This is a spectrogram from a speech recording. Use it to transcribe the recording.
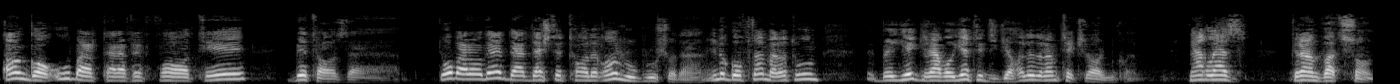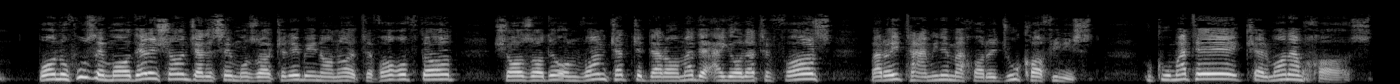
آنگاه او بر طرف فاتح بتازد. دو برادر در دشت طالقان روبرو شدن. اینو گفتم براتون به یک روایت دیگه. حالا دارم تکرار می‌کنم. نقل از گراند واتسون. با نفوذ مادرشان جلسه مذاکره بین آنها اتفاق افتاد. شاهزاده عنوان کرد که درآمد ایالت فارس برای تأمین مخارجو کافی نیست. حکومت کرمان هم خواست.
